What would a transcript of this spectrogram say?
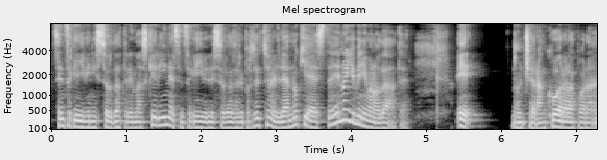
senza che gli venissero date le mascherine, senza che gli venissero date le protezioni, le hanno chieste e non gli venivano date. E non c'era ancora la,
